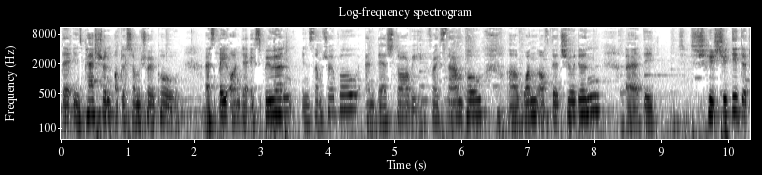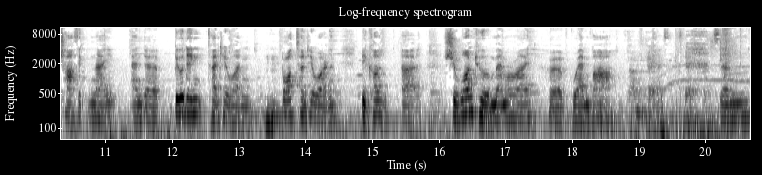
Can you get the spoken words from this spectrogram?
their impression of the Sham Shui Po, as based on their experience in Sham Shui Po and their story. For example, uh, one of the children, uh, they she, she did the traffic night and the building 21 block 21 because uh, she want to memorize her grandpa Okay. um,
